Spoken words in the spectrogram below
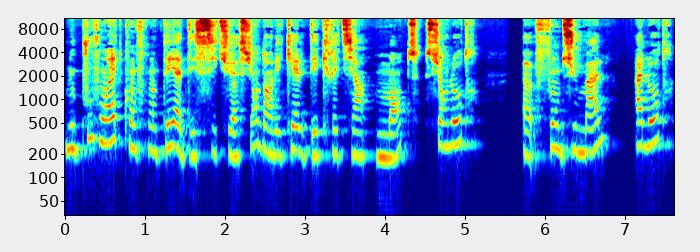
nous pouvons être confrontés à des situations dans lesquelles des chrétiens mentent sur l'autre, euh, font du mal à l'autre,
